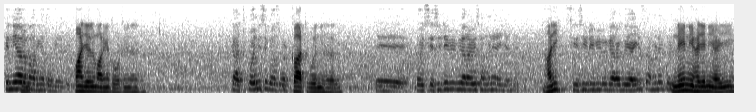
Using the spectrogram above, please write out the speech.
ਕਿੰਨੀਆਂ ਅਲਮਾਰੀਆਂ ਤੋੜੀਆਂ ਜੀ? ਪੰਜ ਅਲਮਾਰੀਆਂ ਤੋੜਦੀਆਂ ਸੀ ਘਰ 'ਚ ਕੋਈ ਨਹੀਂ ਸੀ ਉਸ ਵਕਤ ਘਰ 'ਚ ਕੋਈ ਨਹੀਂ ਜੀ। ਤੇ ਕੋਈ ਸੀਸੀਟੀਵੀ ਵਗੈਰਾ ਵੀ ਸਾਹਮਣੇ ਆਈ ਹੈ ਜੀ? ਹਾਂਜੀ? ਸੀਸੀਟੀਵੀ ਵਗੈਰਾ ਕੋਈ ਆਈ ਸਾਹਮਣੇ ਕੋਈ? ਨਹੀਂ ਨਹੀਂ ਹਜੇ ਨਹੀਂ ਆਈ ਜੀ।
